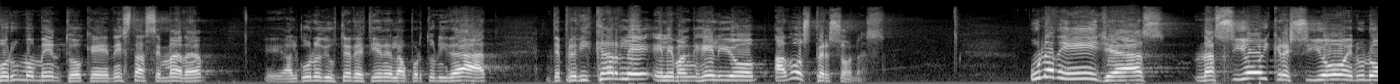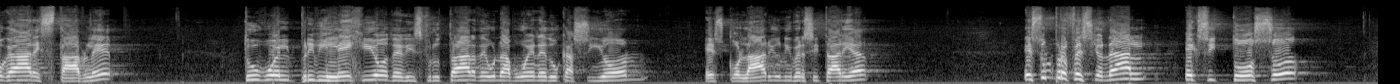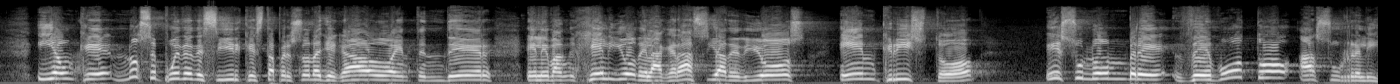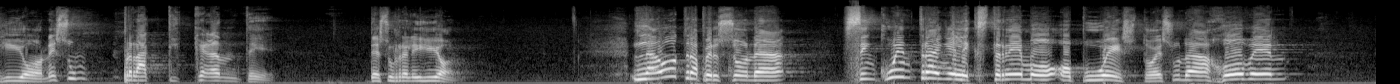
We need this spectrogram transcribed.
por un momento que en esta semana eh, algunos de ustedes tienen la oportunidad de predicarle el Evangelio a dos personas. Una de ellas nació y creció en un hogar estable, tuvo el privilegio de disfrutar de una buena educación escolar y universitaria, es un profesional exitoso, y aunque no se puede decir que esta persona ha llegado a entender el Evangelio de la gracia de Dios en Cristo, es un hombre devoto a su religión, es un practicante de su religión. La otra persona se encuentra en el extremo opuesto, es una joven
